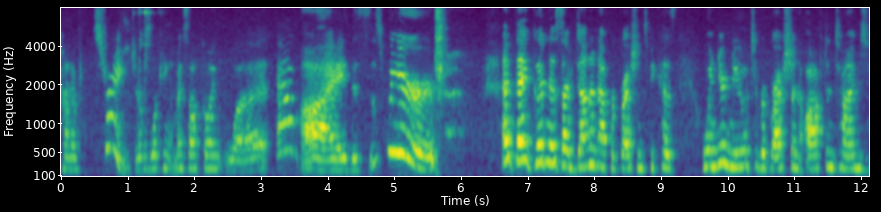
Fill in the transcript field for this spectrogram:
kind of strange. I was looking at myself going, What am I? This is weird. and thank goodness I've done enough regressions because when you're new to regression, oftentimes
